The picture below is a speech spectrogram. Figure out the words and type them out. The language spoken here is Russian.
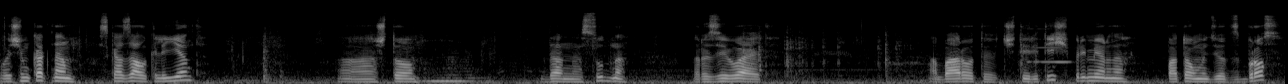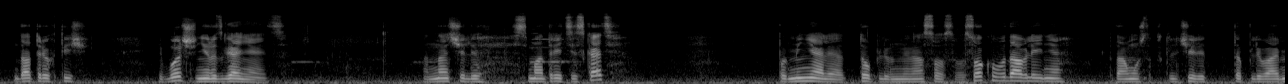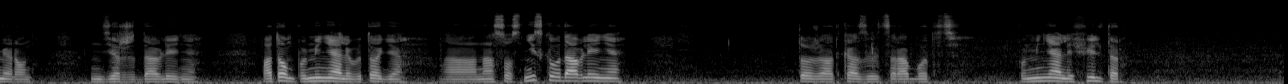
В общем, как нам сказал клиент, а, что данное судно развивает обороты 4000 примерно, потом идет сброс до 3000 и больше не разгоняется. Начали смотреть, искать, поменяли топливный насос высокого давления, потому что подключили топливомер, он не держит давление. Потом поменяли в итоге насос низкого давления. Тоже отказывается работать. Поменяли фильтр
